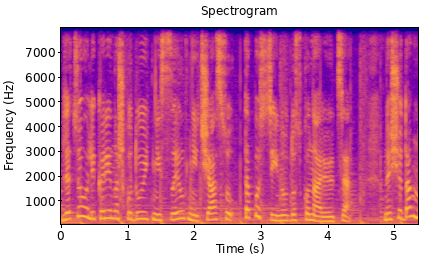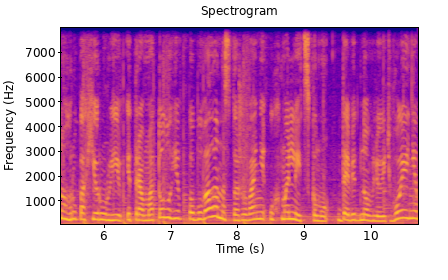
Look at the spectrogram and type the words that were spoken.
Для цього лікарі не шкодують ні сил, ні часу та постійно вдосконалюються. Нещодавно група хірургів і травматологів побувала на стажуванні у Хмельницькому, де відновлюють воїнів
